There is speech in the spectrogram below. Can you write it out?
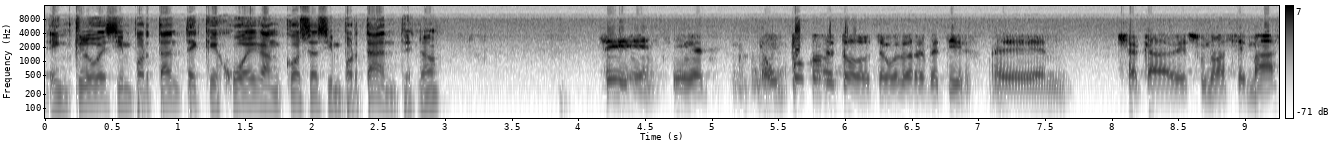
en clubes importantes que juegan cosas importantes, ¿no? Sí, sí, un poco de todo, te vuelvo a repetir. Eh, ya cada vez uno hace más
